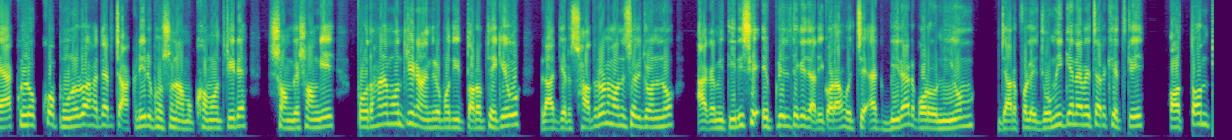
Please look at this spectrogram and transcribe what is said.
এক লক্ষ পনেরো হাজার চাকরির ঘোষণা মুখ্যমন্ত্রীর। সঙ্গে সঙ্গে প্রধানমন্ত্রী নরেন্দ্র মোদীর তরফ থেকেও রাজ্যের সাধারণ মানুষের জন্য আগামী তিরিশে এপ্রিল থেকে জারি করা হচ্ছে এক বিরাট বড় নিয়ম, যার ফলে জমি কেনাবেচার ক্ষেত্রে অত্যন্ত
